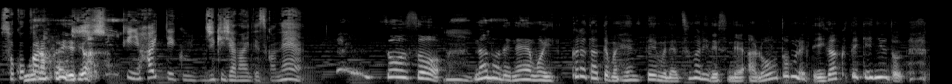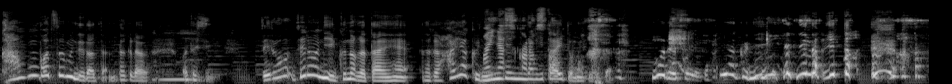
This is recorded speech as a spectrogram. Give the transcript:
そこから根が深いですよ。新規に入っていく時期じゃないですかね。そうそう。うん。なのでねもういくら経っても扁平胸つまりですねあロート胸って医学的に言うと陥没胸だったんだだからうん。私、ゼロゼロに行くのが大変。だから早く人間になりたいと思ってた。そうですそうです。早く人間になりたい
